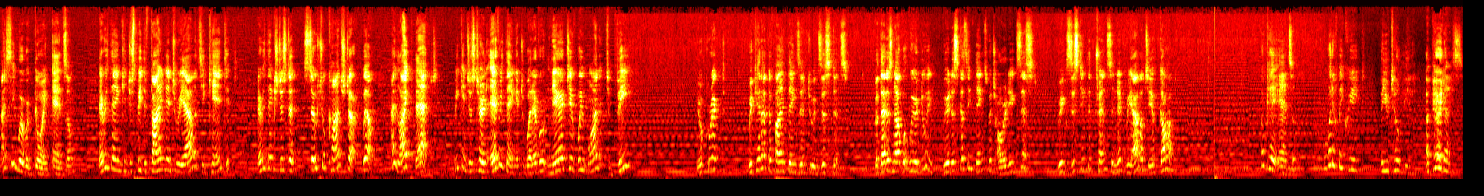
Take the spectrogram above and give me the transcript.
I see where we're going, Anselm. Everything can just be defined into reality, can't it? Everything's just a social construct. Well, I like that. we can just turn everything into whatever narrative we want it to be. You're correct. We cannot define things into existence. But that is not what we are doing. We are discussing things which already exist. We're existing the transcendent reality of God. Okay, Ansel. What if we create a utopia, a paradise,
